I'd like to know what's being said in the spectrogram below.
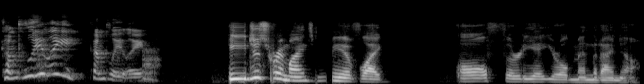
Completely, completely. He just reminds me of like all 38 year old men that I know.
